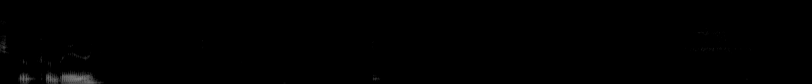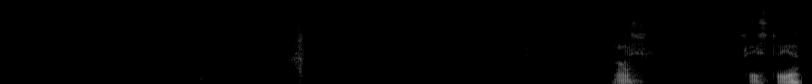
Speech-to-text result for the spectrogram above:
Чи тут труби йдуть? Ось цей стояк.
